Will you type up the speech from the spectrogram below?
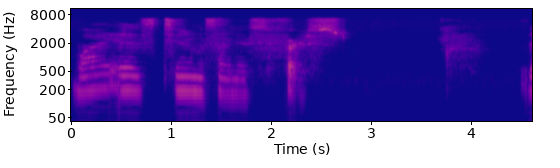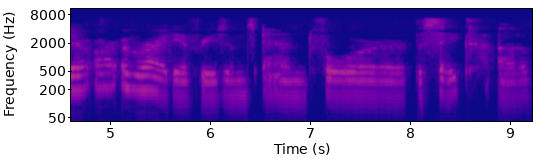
Why is Tim Masaminus first? There are a variety of reasons, and for the sake of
